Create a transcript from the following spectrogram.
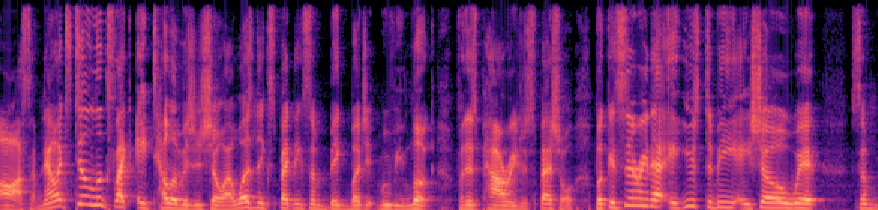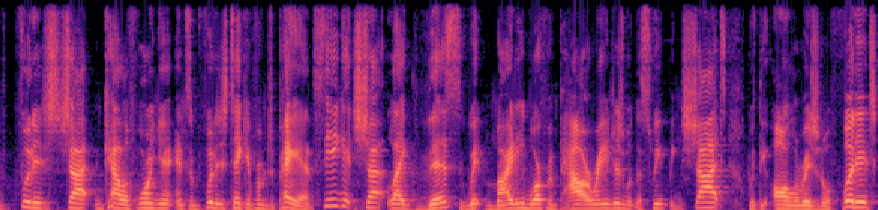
awesome. Now, it still looks like a television show. I wasn't expecting some big budget movie look for this Power Rangers special, but considering that it used to be a show with some footage shot in California and some footage taken from Japan. Seeing it shot like this with Mighty Morphin Power Rangers with the sweeping shots, with the all original footage,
